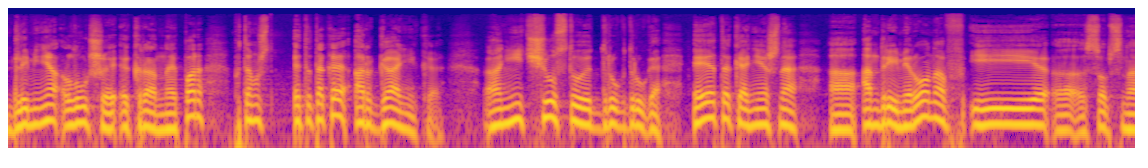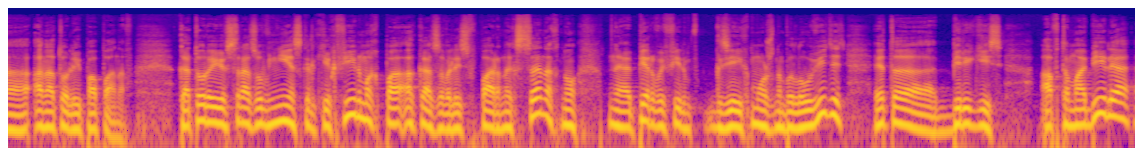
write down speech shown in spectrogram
Для меня лучшая экранная пара, потому что это такая органика. Они чувствуют друг друга. Это, конечно, а, Андрей Миронов и, а, собственно, Анатолий Попанов, которые сразу в нескольких фильмах оказывались в парных сценах. Но э, первый фильм, где их можно было увидеть, это «Берегись автомобиля»,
